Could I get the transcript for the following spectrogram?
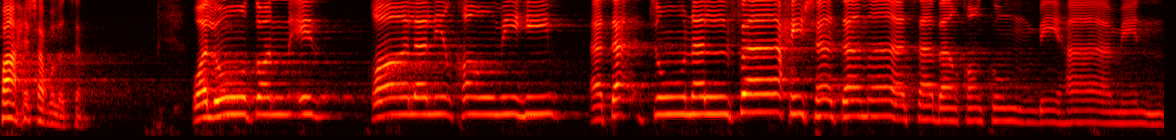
ফাহেসা বলেছেন ولوطا إذ قال لقومه أتأتون الفاحشة ما سبقكم بها من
